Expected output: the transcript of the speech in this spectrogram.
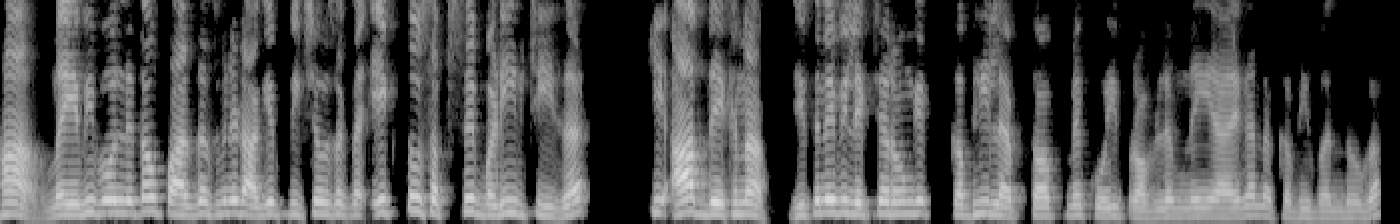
हाँ मैं ये भी बोल देता हूँ पाँच दस मिनट आगे पीछे हो सकता है। एक तो सबसे बड़ी चीज़ है कि आप देखना, जितने भी लेक्चर होंगे, कभी लैपटॉप में कोई प्रॉब्लम नहीं आएगा, ना कभी बंद होगा,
